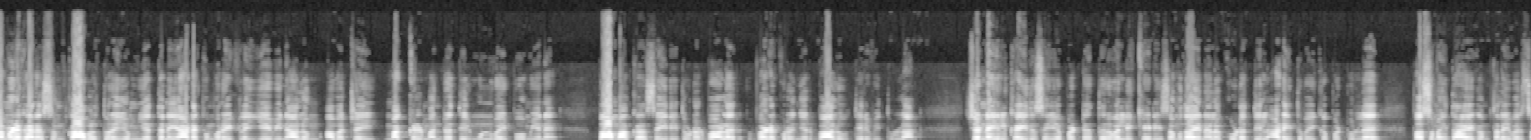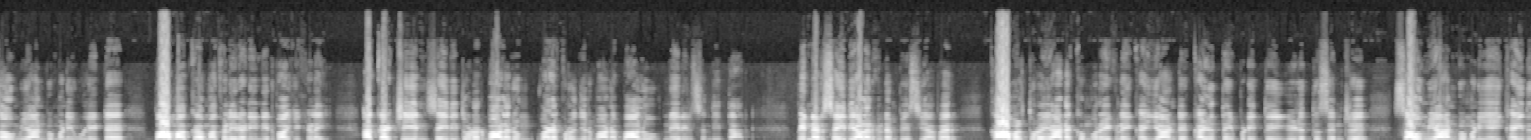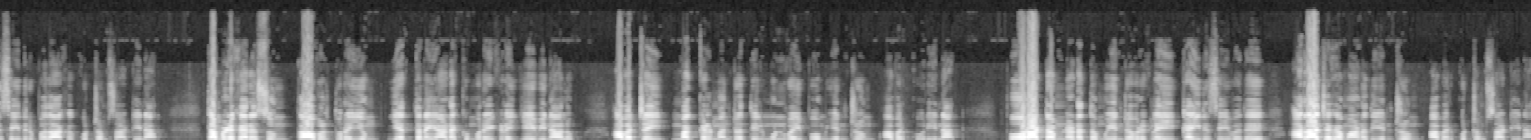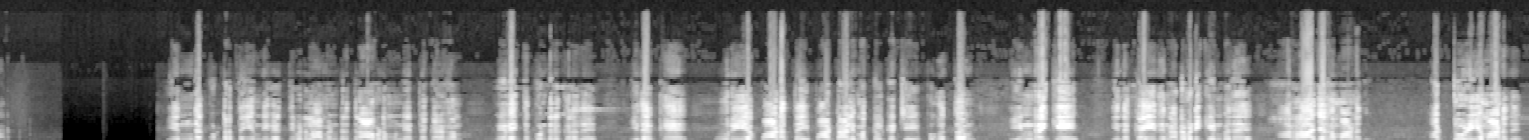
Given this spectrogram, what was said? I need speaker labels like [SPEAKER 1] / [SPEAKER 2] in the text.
[SPEAKER 1] தமிழக அரசும் காவல்துறையும் எத்தனை அடக்குமுறைகளை ஏவினாலும் அவற்றை மக்கள் மன்றத்தில் முன்வைப்போம் என பாமக செய்தி தொடர்பாளர் வழக்குரைஞர் பாலு தெரிவித்துள்ளார் சென்னையில் கைது செய்யப்பட்டு திருவல்லிக்கேணி சமுதாய நலக்கூடத்தில் அடைத்து வைக்கப்பட்டுள்ள பசுமை தாயகம் தலைவர் சௌமியா அன்புமணி உள்ளிட்ட பாமக மகளிரணி நிர்வாகிகளை அக்கட்சியின் செய்தி தொடர்பாளரும் வழக்குரைஞருமான பாலு நேரில் சந்தித்தார் பின்னர் செய்தியாளர்களிடம் பேசிய அவர் காவல்துறை அடக்குமுறைகளை கையாண்டு கழுத்தை பிடித்து இழுத்து சென்று சௌமியா அன்புமணியை கைது செய்திருப்பதாக குற்றம் சாட்டினார் தமிழக அரசும் காவல்துறையும் எத்தனை அடக்குமுறைகளை ஏவினாலும் அவற்றை மக்கள் மன்றத்தில் முன்வைப்போம் என்றும் அவர் கூறினார் போராட்டம் நடத்த முயன்றவர்களை கைது செய்வது அராஜகமானது என்றும் அவர் குற்றம் சாட்டினார்
[SPEAKER 2] எந்த குற்றத்தையும் நிகழ்த்தி விடலாம் என்று திராவிட முன்னேற்ற கழகம் நினைத்துக் கொண்டிருக்கிறது இதற்கு உரிய பாடத்தை பாட்டாளி மக்கள் கட்சி புகுத்தும் இன்றைக்கு இந்த கைது நடவடிக்கை என்பது அராஜகமானது அட்டூழியமானது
